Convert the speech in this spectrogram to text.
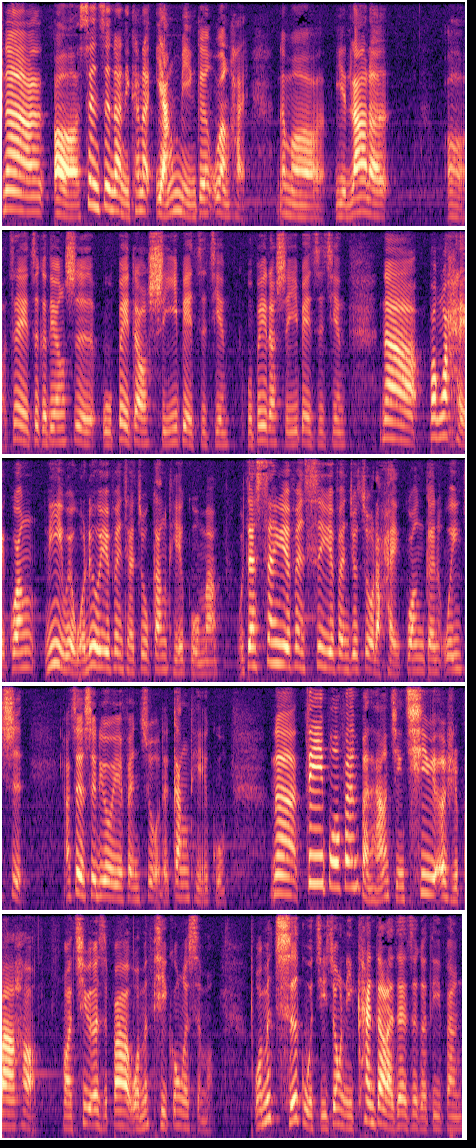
那呃，甚至呢，你看到阳明跟万海，那么也拉了。哦，在这个地方是五倍到十一倍之间，五倍到十一倍之间。那包括海光，你以为我六月份才做钢铁股吗？我在三月份、四月份就做了海光跟威智，那，这个是六月份做的钢铁股。那第一波翻本行情七月二十八号，啊，七月二十八号我们提供了什么？我们持股集中，你看到了，在这个地方，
